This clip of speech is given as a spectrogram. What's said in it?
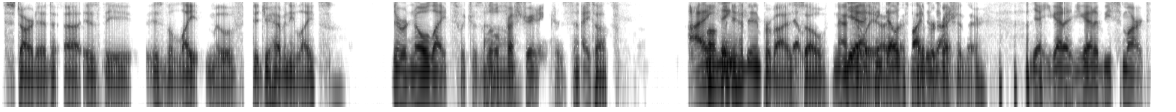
started uh, is the is the light move. Did you have any lights? there were no lights which was a little Oh, frustrating because That's i tough. I well, and then think you had to improvise, that- so naturally, think I, that was I by the progression there. yeah, you gotta you gotta be smart.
